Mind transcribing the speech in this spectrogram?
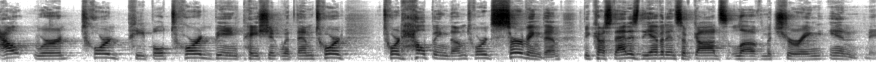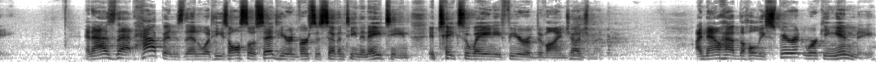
outward toward people, toward being patient with them, toward, toward helping them, toward serving them, because that is the evidence of God's love maturing in me. And as that happens, then what he's also said here in verses 17 and 18, it takes away any fear of divine judgment. I now have the Holy Spirit working in me,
